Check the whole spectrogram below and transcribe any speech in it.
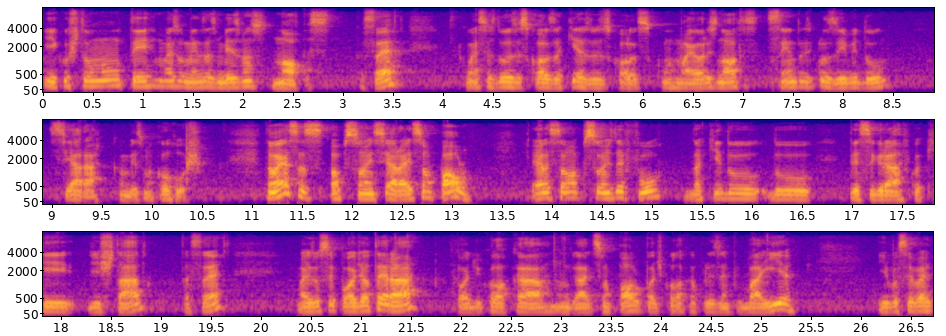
e costumam ter mais ou menos as mesmas notas, tá certo? Com essas duas escolas aqui, as duas escolas com maiores notas, sendo inclusive do Ceará, com a mesma cor roxa. Então essas opções Ceará e São Paulo, elas são opções default daqui do, do desse gráfico aqui de estado, tá certo? Mas você pode alterar, pode colocar no lugar de São Paulo, pode colocar, por exemplo, Bahia, e você vai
